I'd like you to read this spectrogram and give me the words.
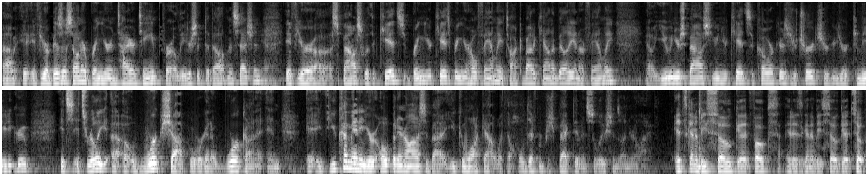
Um, if you're a business owner, bring your entire team for a leadership development session. Yeah. If you're a spouse with kids, bring your kids, bring your whole family and talk about accountability in our family. you know, you and your spouse, you and your kids, the coworkers, your church, your, your community group. It's it's really a, a workshop where we're going to work on it. And if you come in and you're open and honest about it, you can walk out with a whole different perspective and solutions on your life. It's going to be so good, folks. It is going to be so good. So,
